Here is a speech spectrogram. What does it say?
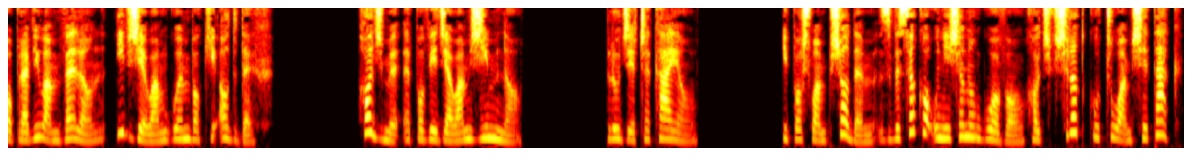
Poprawiłam welon i wzięłam głęboki oddech. Chodźmy, e, powiedziałam zimno. Ludzie czekają. I poszłam przodem z wysoko uniesioną głową, choć w środku czułam się tak,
